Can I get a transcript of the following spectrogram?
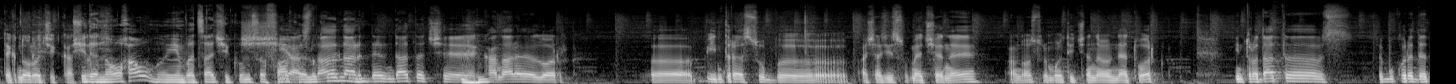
tehnologic. Ca Și să de know-how? Îi învățați și cum să și facă asta, lucruri? dar de îndată ce uh-huh. canalele lor uh, intră sub, uh, așa zis, sub MCN, al nostru Multichannel Network, dintr-o dată se bucură de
